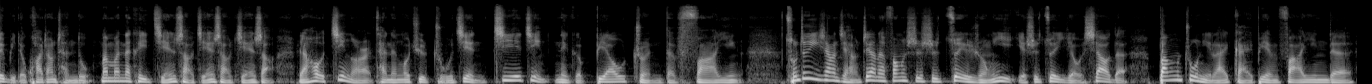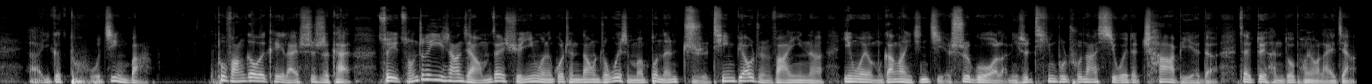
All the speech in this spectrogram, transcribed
对比的夸张程度，慢慢的可以减少、减少、减少，然后进而才能够去逐渐接近那个标准的发音。从这个意义上讲，这样的方式是最容易也是最有效的帮助你来改变发音的啊一个途径吧。不妨各位可以来试试看。所以从这个意义上讲，我们在学英文的过程当中，为什么不能只听标准发音呢？因为我们刚刚已经解释过了，你是听不出那细微的差别的。在对很多朋友来讲，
